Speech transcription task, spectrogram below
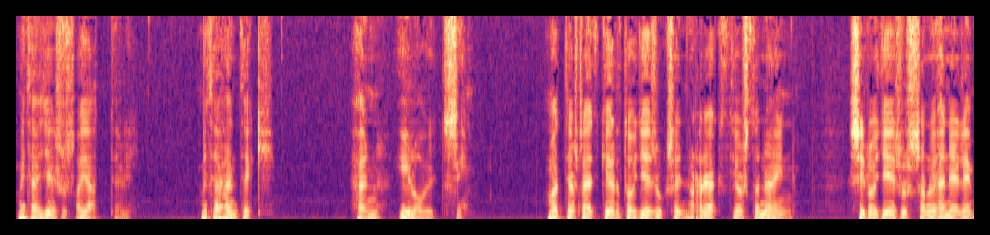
Mitä Jeesus ajatteli? Mitä hän teki? Hän iloitsi. Matteus näet kertoo Jeesuksen reaktiosta näin. Silloin Jeesus sanoi hänelle,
